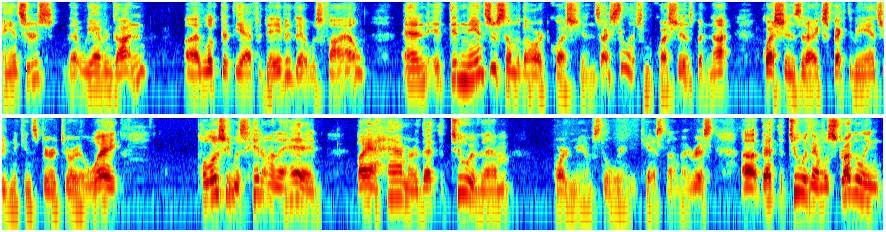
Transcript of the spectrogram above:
answers that we haven't gotten. I looked at the affidavit that was filed, and it didn't answer some of the hard questions. I still have some questions, but not questions that I expect to be answered in a conspiratorial way. Pelosi was hit on the head by a hammer that the two of them pardon me, I'm still wearing a cast on my wrist, uh, that the two of them was struggling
